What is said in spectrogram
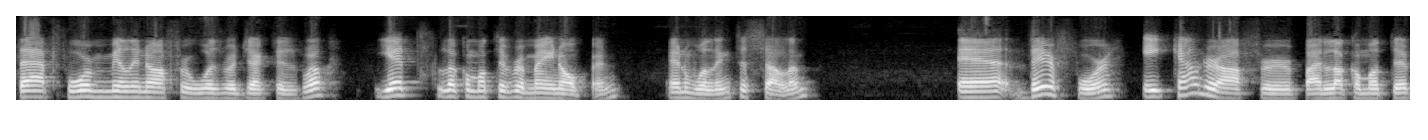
that four million offer was rejected as well. Yet Lokomotiv remain open and willing to sell them. Uh, therefore, a counteroffer by Lokomotiv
